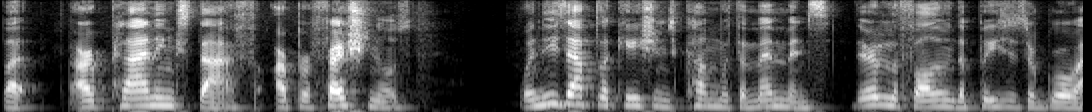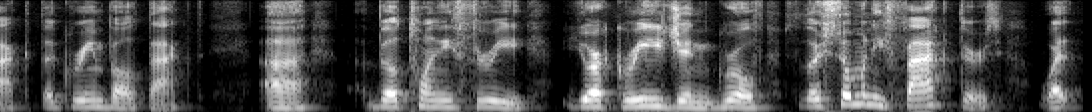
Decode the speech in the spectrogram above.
but our planning staff, our professionals, when these applications come with amendments, they're following the Places to Grow Act, the Greenbelt Act, uh, Bill 23, York Region growth. So there's so many factors. What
